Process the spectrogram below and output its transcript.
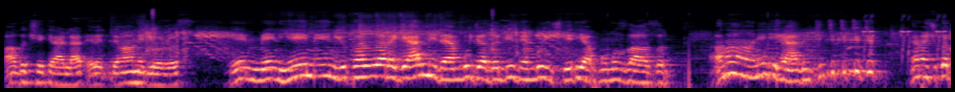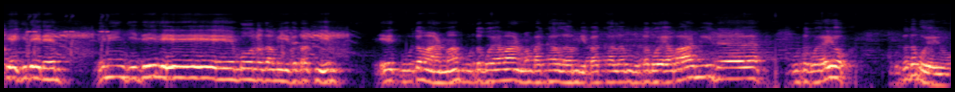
Aldık şekerler. Evet devam ediyoruz. Hemen hemen yukarılara gelmeden bu cadı bizim bu işleri yapmamız lazım. Ana nereye geldim? Çık çık çık çık çık. Hemen şu kapıya gidelim. Hemen gidelim. Bu odada mıydı bakayım. Evet burada var mı? Burada boya var mı? Bakalım bir bakalım. Burada boya var mıydı? Burada boya yok. Burada da boya yok.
